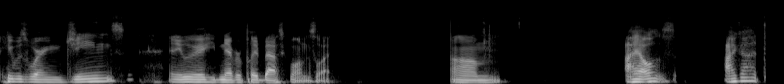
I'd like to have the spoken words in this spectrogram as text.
he was wearing jeans, and he looked like he'd never played basketball in his life. Um, I also I got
